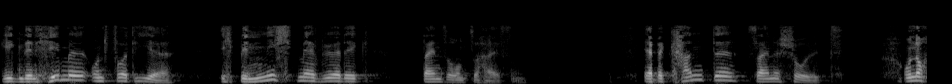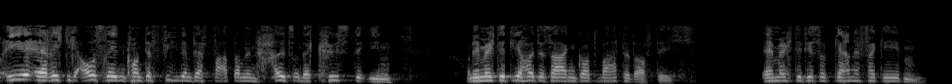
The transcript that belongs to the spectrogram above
gegen den Himmel und vor dir. Ich bin nicht mehr würdig, dein Sohn zu heißen. Er bekannte seine Schuld. Und noch ehe er richtig ausreden konnte, fiel ihm der Vater um den Hals und er küsste ihn. Und ich möchte dir heute sagen, Gott wartet auf dich. Er möchte dir so gerne vergeben.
